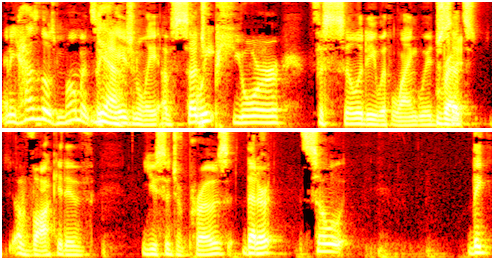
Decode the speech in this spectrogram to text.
And he has those moments Yeah. occasionally of such We- pure facility with language, Right. such evocative usage of prose that are so they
